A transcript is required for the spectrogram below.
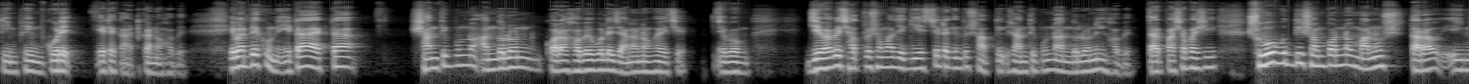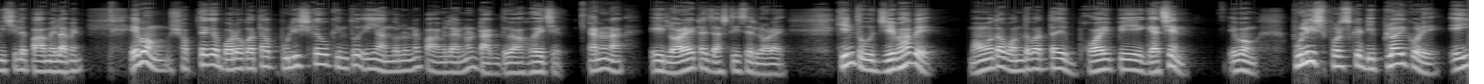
টিম ফিম করে এটাকে আটকানো হবে। এবার দেখুন, এটা একটা শান্তিপূর্ণ আন্দোলন করা হবে বলে জানানো হয়েছে এবং যেভাবে ছাত্র সমাজ এগিয়ে এসছে, এটা কিন্তু শান্তি, শান্তিপূর্ণ আন্দোলনই হবে। তার পাশাপাশি শুভবুদ্ধি সম্পন্ন মানুষ তারাও এই মিছিলে পা মেলাবেন এবং সবথেকে বড় কথা, পুলিশকেও কিন্তু এই আন্দোলনে পা মেলানোর ডাক দেওয়া হয়েছে। কেননা, এই লড়াইটা জাস্টিসের লড়াই। কিন্তু যেভাবে মমতা বন্দ্যোপাধ্যায় ভয় পেয়ে গেছেন এবং পুলিশ ফোর্সকে ডিপ্লয় করে এই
